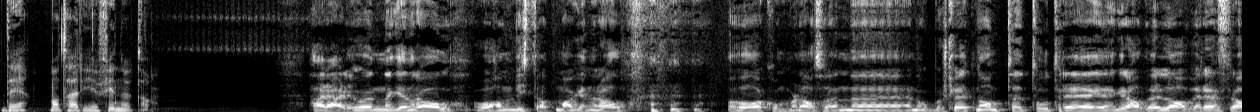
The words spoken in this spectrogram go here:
Det må Terje finne ut av. Her er det jo en general, og han visste at han var general. og Da kommer det altså en, eh, en oberstløytnant to-tre grader lavere fra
